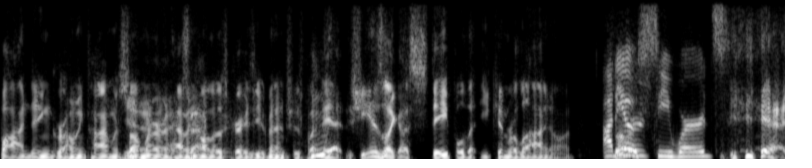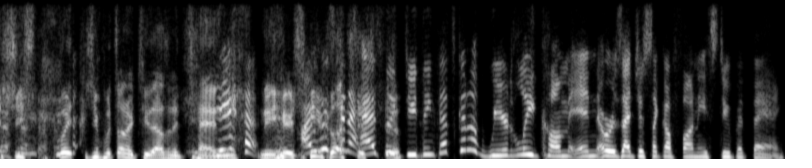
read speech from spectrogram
bonding growing time with Yeah, Summer and having all those crazy adventures. But Mhm. yeah, she is like a staple that you can rely on. Adios, c words. yeah, she's wait, she puts on her 2010 Yeah, New Year's I Eve was gonna ask, too. like, do you think that's gonna weirdly come in, or is that just like a funny, stupid thing?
